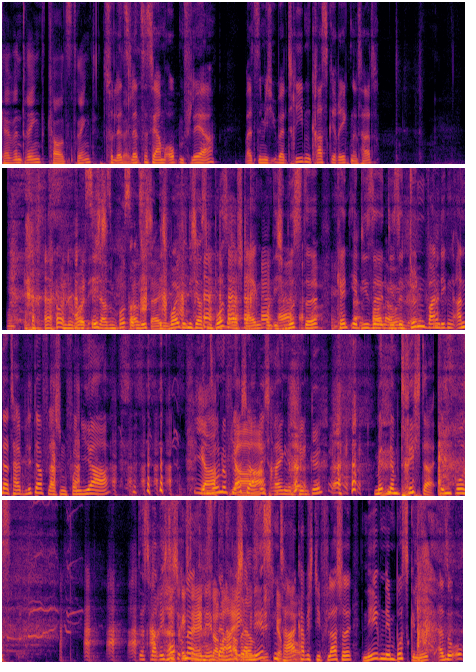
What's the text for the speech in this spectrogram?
Kevin trinkt, Kautz trinkt. Zuletzt letztes Jahr am Open Flair, weil es nämlich übertrieben krass geregnet hat. Und du wolltest nicht aus dem Bus und ich, aussteigen. ich wollte nicht aus dem Bus aussteigen und ich musste, kennt ihr diese, diese dünnwandigen anderthalb Liter Flaschen von Ja? Ja, In so eine Flasche Ja. habe ich reingepinkelt. Mit einem Trichter im Bus. Das war richtig Trichter unangenehm. Dann habe ich am nächsten Tag habe ich die Flasche neben dem Bus gelegt, also um,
